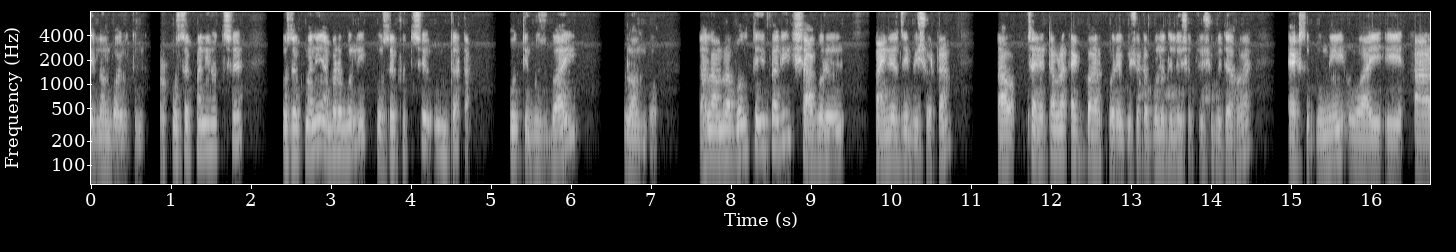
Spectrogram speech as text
এই লম্ব বাই অতিভুজ। আর কোসেক মানে হচ্ছে কোসেক মানে আবার বলি কোসেক হচ্ছে উল্টাটা। অতিভুজ বাই লম্ব। তাহলে আমরা বলতেই পারি সাগরের সাইনের যে বিষয়টা, তাও সাইনেরটা আমরা একবার করে বিষয়টা বলে দিলে সবচেয়ে সুবিধা হয়। এক্স ভূমি ওয়াই এ আর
